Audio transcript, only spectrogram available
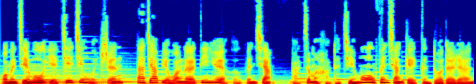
我们节目也接近尾声，大家别忘了订阅和分享，把这么好的节目分享给更多的人。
